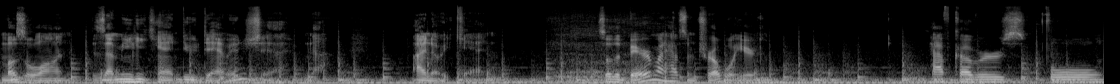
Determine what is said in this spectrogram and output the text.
muzzle on. Does that mean he can't do damage? Yeah. I know he can. So the bear might have some trouble here. Half covers, full,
